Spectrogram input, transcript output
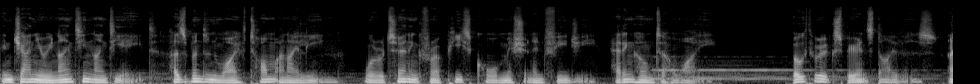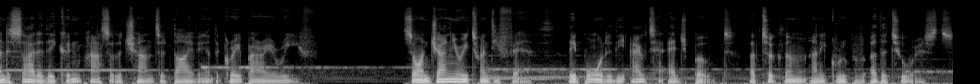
In January 1998, husband and wife Tom and Eileen were returning from a Peace Corps mission in Fiji, heading home to Hawaii. Both were experienced divers and decided they couldn't pass up the chance of diving at the Great Barrier Reef. So on January 25th, they boarded the Outer Edge boat that took them and a group of other tourists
